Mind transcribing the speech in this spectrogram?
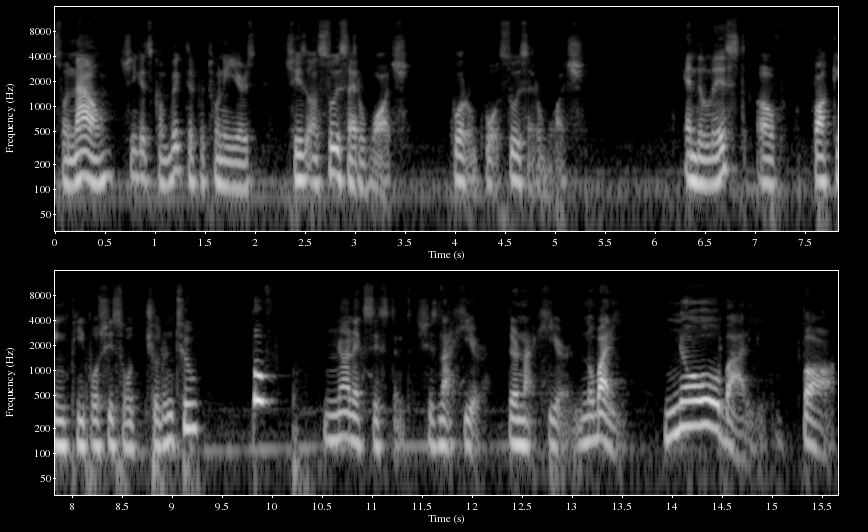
So now she gets convicted for 20 years. She's on suicide watch, quote unquote suicide watch. And the list of fucking people she sold children to, poof, non existent. She's not here. They're not here. Nobody, nobody bought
